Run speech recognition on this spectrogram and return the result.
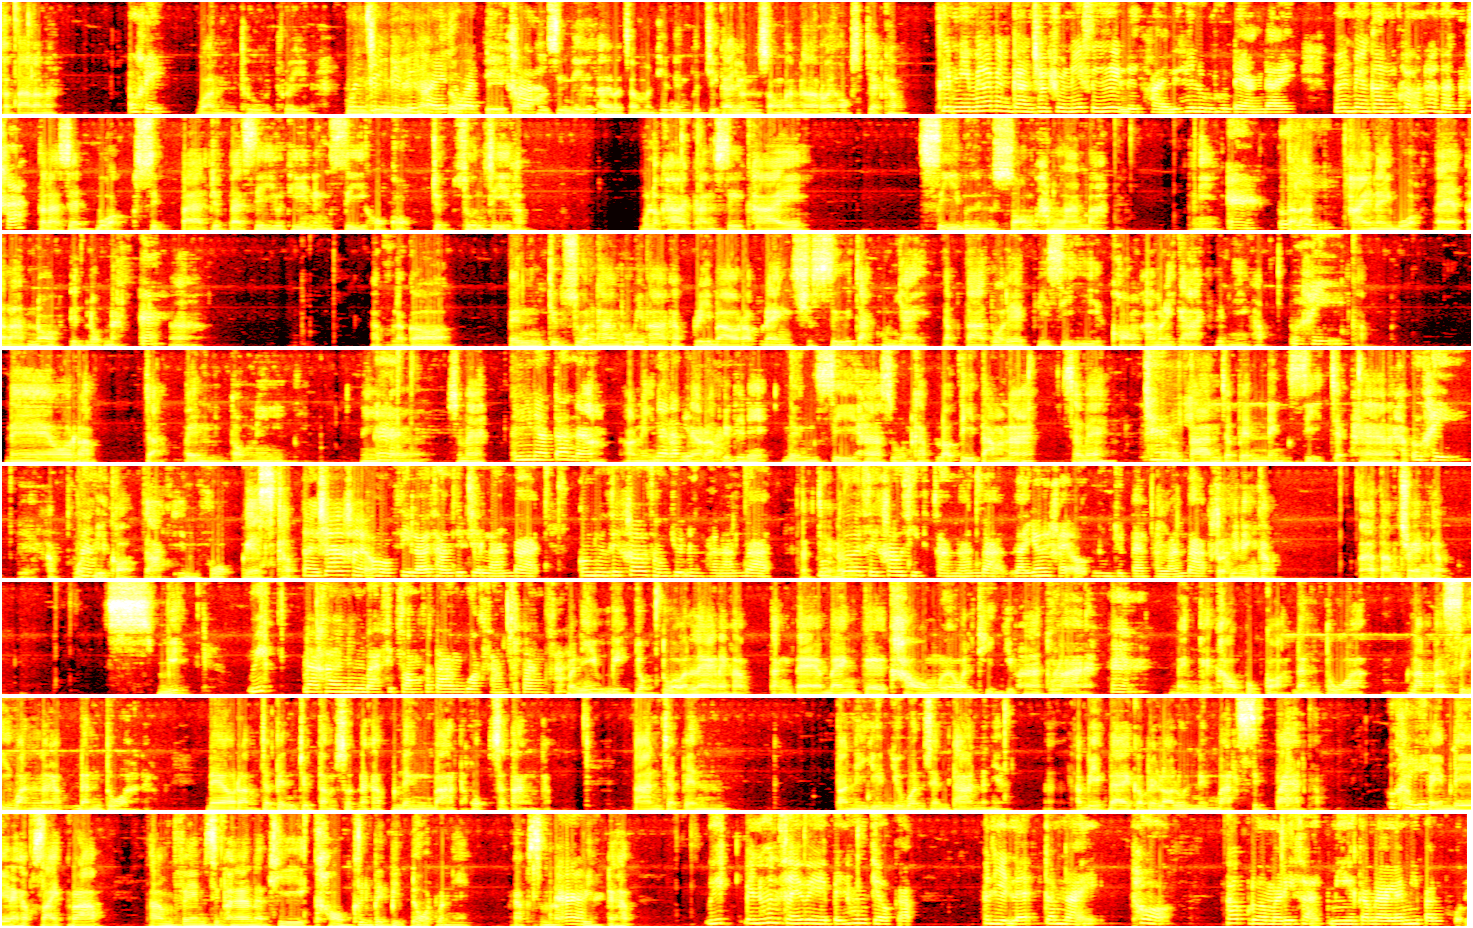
สตาร์แล้วนะ โอเค one two three หุ้นซิ่งนิลิไทยสวัสดีค่ะหุ้นซิ่งนิลิไทยประจำวันที่หนึ่งพฤศจิกายน 2567 ครับ คลิปนี้ไม่ได้เป็นการชักชวนให้ซื้อหรือขายหรือให้ลงทุนแต่อย่างใด เป็นเพียงการวิเคราะห์เท่านั้นนะคะ ตลาดเซ็ตบวก 18.84 อยู่ที่ 1466.04 ครับ มูลค่าการซื้อขาย 42,000 ล้านบาทอันนี้อ่าโอ ตเคลาดภายในบวก แต่ตลาดนอกติดลบนะอ่าอ่า ครับแล้วก็เป็นจุดสวนทางภูมิภาคครับ รีบาวรับแรงซื้อจากหุ้นใหญ่ จับตาตัวเลข PCE ของอเมริกาคืนนี้ครับโอเคครับ แนวรับจะเป็นตรงนี้ นี่เลยใช่ไหมอันนี้แนวต้านนะอะเอานี้แนแนววรัรับบอยู่แนวรับอยู่ที่นี่หนึ่งสี่ห้าศูนย์ครับ เราตีต่ำนะ ใช่ไหม ใช่แนวต้านจะเป็นหนึ่งสี่เจ็ดห้านะครับ โอเคโอเคครับบทวิเคราะห์จาก Infocus ครับ ต่างชาติขายออก 437 ล้านบาท กองทุนซื้อเข้า 2.1 พันล้านบาทชัดบเจล็อนกนะเกอร์ซื้อเข้า 43 ล้านบาท รายย่อยขายออก 1.8 พันล้านบาทตัวค่ะที่หนึ่งครับมาตามเทรนด์ครับวิกวิกราคา 1 บาท 12 สตางค์บวก 3 สตางค์ค่ะ วันนี้วิกยกตัววันแรกนะครับ ตั้งแต่แบงเกอร์เข้าเมื่อวันที่ 25 ตุลานะอ่า แบงเกอร์เข้าปุ๊บก็ดันตัว นับมา 4 วันนะครับ ดันตัวนะครับแนวรับจะเป็นจุดต่ำสุดนะครับ 1 บาท 6 สตางค์ครับต้านจะเป็น ตอนนี้ยืนอยู่บนเส้นต้านนะเนี่ยอะถ้าเบรกได้ก็ไปรอลุ้น 1 บาท 18 ครับโอเคทำเฟรมเดย์นะครับ สายกราฟทำเฟรม 15 นาทีเขาขึ้นไปปิดโดดวันนี้นะครับสำหรับอ่าวิกนะครับ วิกเป็นหุ้นไซด์เวย์เป็นหุ้นเกี่ยวกับผลิตและจำหน่ายท่อ ภาพรวมบริษัทมีกำไรและมีปันผล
